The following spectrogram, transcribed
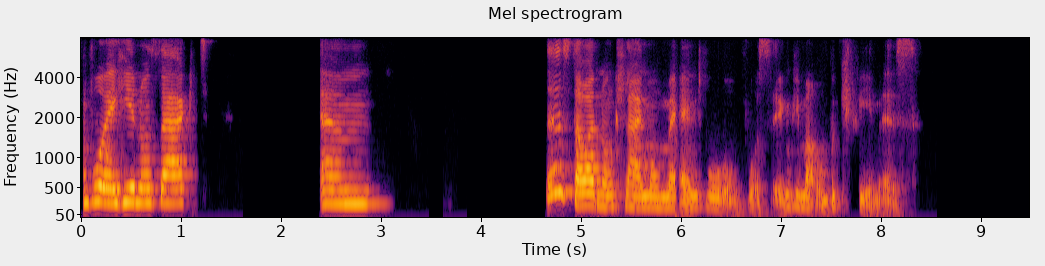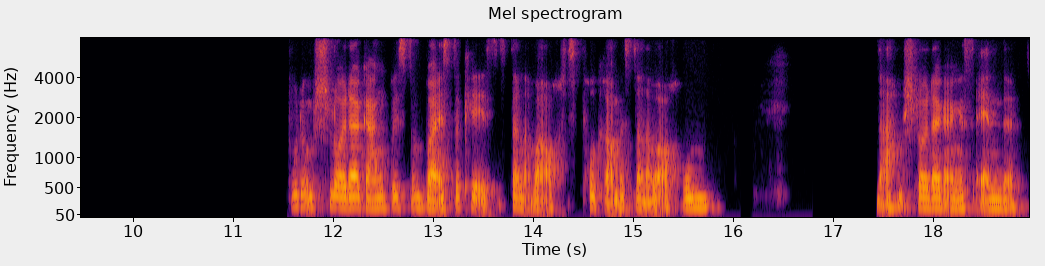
wo er hier nur sagt, ähm, es dauert nur einen kleinen Moment, wo, wo es irgendwie mal unbequem ist. Wo du im Schleudergang bist und weißt, okay, es ist dann aber auch, das Programm ist dann aber auch rum. Nach dem Schleudergang ist Ende.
